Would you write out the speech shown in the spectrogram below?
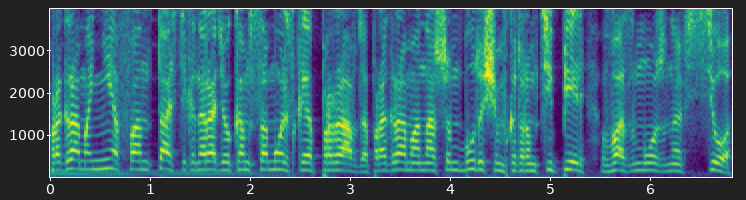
Программа «Не фантастика» на радио «Комсомольская правда». Программа о нашем будущем, в котором теперь возможно все.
